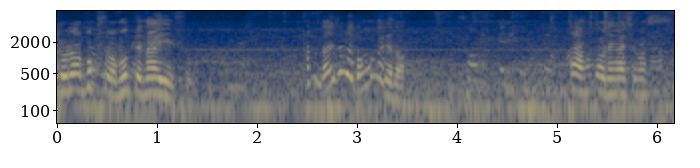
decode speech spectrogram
クーラーボックスは持ってないです。多分大丈夫だと思うんだけど。あお願いします。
